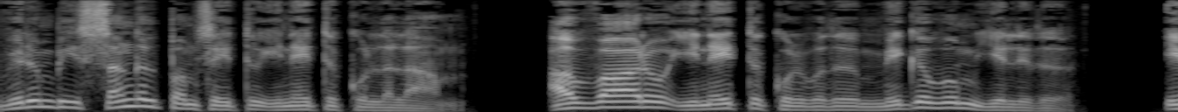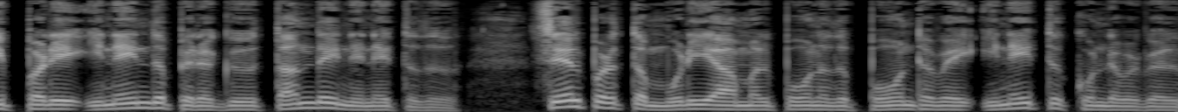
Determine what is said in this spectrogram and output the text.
விரும்பி சங்கல்பம் செய்து இணைத்துக் கொள்ளலாம். அவ்வாறு இணைத்துக் கொள்வது மிகவும் எளிது. இப்படி இணைந்த பிறகு தந்தை நினைத்தது செயல்படுத்த முடியாமல் போனது போன்றவை இணைத்துக் கொண்டவர்கள்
